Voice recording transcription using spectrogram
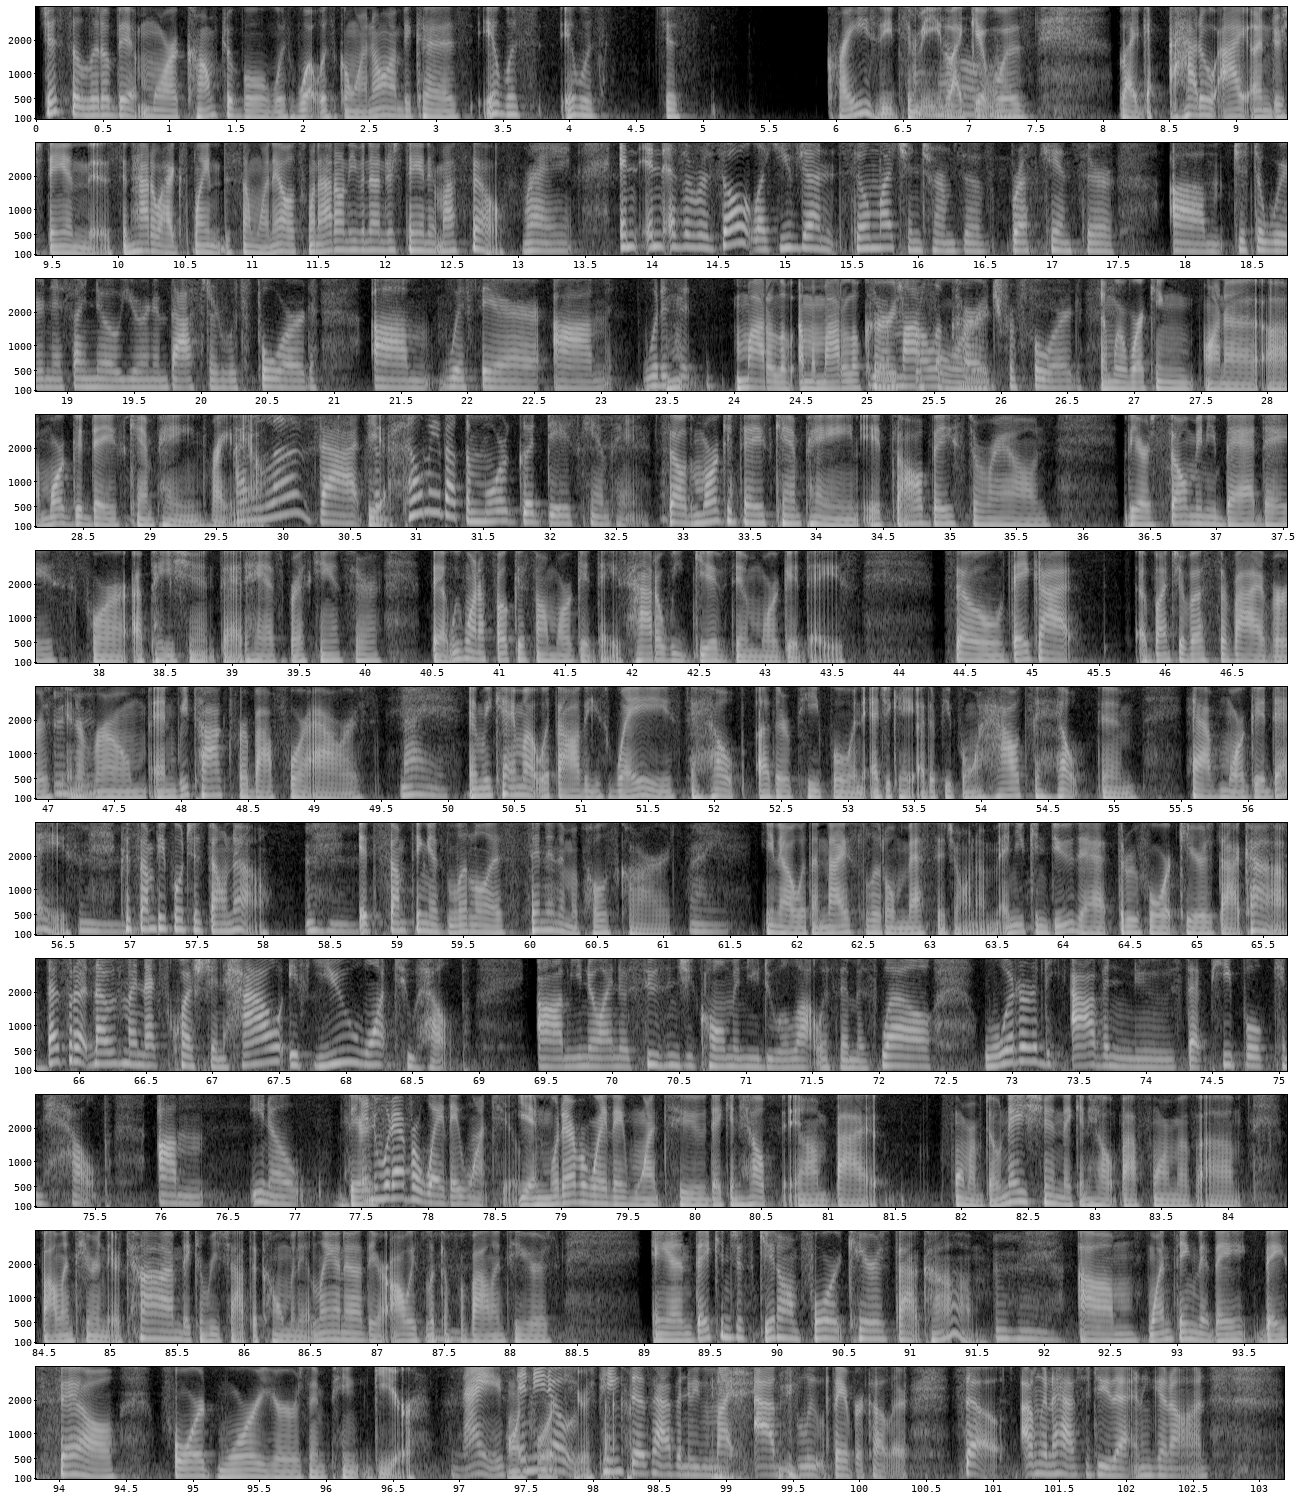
just a little bit more comfortable with what was going on because it was it was just crazy to me. Like it was like how do I understand this and how do I explain it to someone else when I don't even understand it myself? Right. And and as a result, like you've done so much in terms of breast cancer, um, just awareness. I know you're an ambassador with Ford, um, with their um, what is it? Model of I'm a model of courage model for of Ford, courage for Ford. and we're working on a, uh More Good Days campaign right now. I love that. So Yeah. tell me about the More Good Days campaign. So the More Good Days campaign, it's all based around there are so many bad days for a patient that has breast cancer that we want to focus on more good days. How do we give them more good days? So they got a bunch of us survivors in a mm-hmm. room and we talked for about four hours. Nice. And we came up with all these ways to help other people and educate other people on how to help them have more good days. Mm-hmm. Because some people just don't know. Mm-hmm. It's something as little as sending them a postcard Right. you know, with a nice little message on them. And you can do that through fordcares.com. That's what I, that was my next question. How, if you want to help, um, you know, I know Susan G. Komen, you do a lot with them as well. What are the avenues that people can help? Um, you know, in whatever way they want to. Yeah, in whatever way they want to, they can help um, by form of donation. They can help by form of um, volunteering their time. They can reach out to Komen Atlanta. They're always looking for volunteers. And they can just get on fordcares.com. Um, one thing that they, they sell Ford Warriors in pink gear. Nice. and you know, pink does happen to be my absolute favorite color. So I'm going to have to do that and get on.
